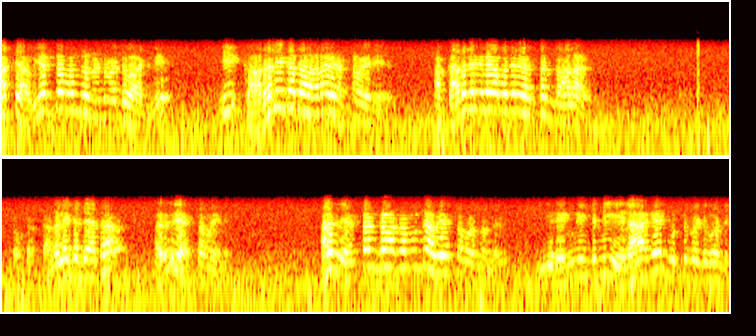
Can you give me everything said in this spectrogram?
అట్టి అవ్యక్తం ఉన్నటువంటి వాటిని ఈ కదలిక ద్వారా వ్యక్తమైనవి ఆ కదలిక లేకపోతే వ్యక్తం కాలాలి ఒక కదలిక చేత అవి వ్యక్తమైనవి. అది వ్యక్తం కాకముందు అవ్యక్తం అని ఉన్నది ఈ రెండింటిని ఇలాగే గుర్తుపెట్టుకోండి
